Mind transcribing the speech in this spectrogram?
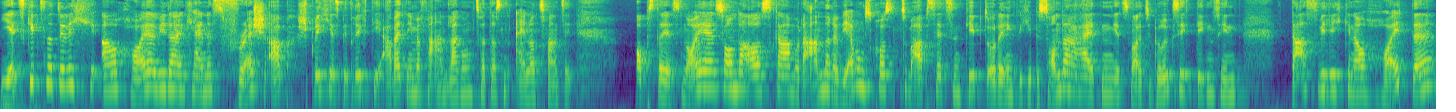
Jetzt gibt's natürlich auch heuer wieder ein kleines Fresh-Up, sprich es betrifft die Arbeitnehmerveranlagung 2021. Ob es da jetzt neue Sonderausgaben oder andere Werbungskosten zum Absetzen gibt oder irgendwelche Besonderheiten jetzt neu zu berücksichtigen sind, das will ich genau heute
